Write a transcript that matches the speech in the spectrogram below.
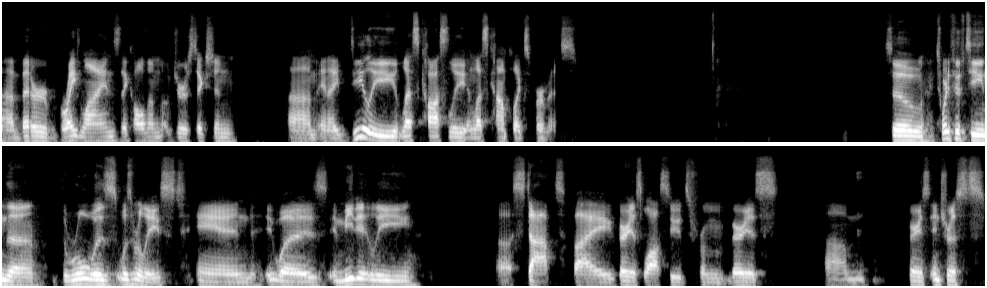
uh, better bright lines, they call them, of jurisdiction, um, and ideally less costly and less complex permits. So 2015, the, the rule was, was released and it was immediately uh, stopped by various lawsuits from various um, various interests,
